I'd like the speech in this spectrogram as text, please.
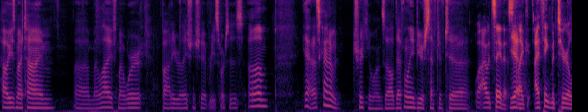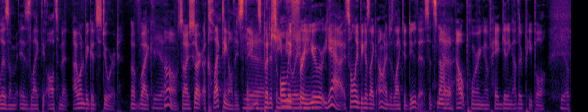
how I use my time, uh, my life, my work, body, relationship, resources. Um, yeah, that's kind of a tricky one. So I'll definitely be receptive to. Well, I would say this. Yeah. Like, I think materialism is like the ultimate. I want to be a good steward of like, Yeah. oh, so I start collecting all these things, Yeah, but it's only for you. Yeah, it's only because like, oh, I just like to do this. It's not Yeah. an outpouring of hey, getting other people, Yep.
